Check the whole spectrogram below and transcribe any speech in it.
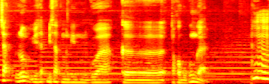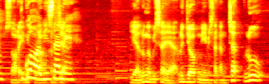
Cak, lu bisa bisa temenin gua ke toko buku nggak? Sore ini Gue nggak pulang bisa kerja. nih. Ya, lu nggak bisa ya. Lu jawab nih, misalkan, Cak, lu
